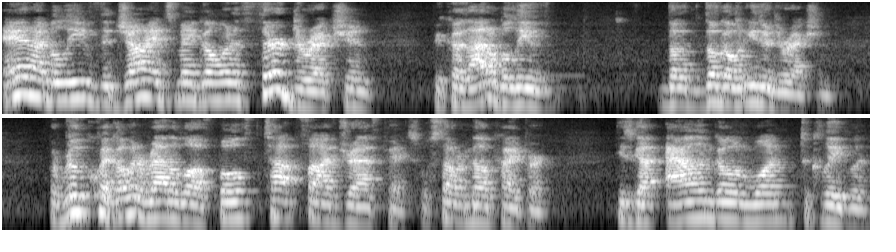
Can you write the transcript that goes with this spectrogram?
And I believe the Giants may go in a third direction because I don't believe they'll, they'll go in either direction. But real quick, I'm going to rattle off both top five draft picks. We'll start with Mel Kiper. He's got Allen going one to Cleveland.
